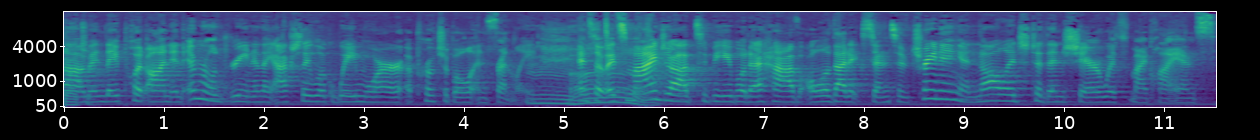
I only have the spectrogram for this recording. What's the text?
Um, and they put on an emerald green and they actually look way more approachable and friendly. And so it's my job to be able to have all of that extensive training and knowledge to then share with my clients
